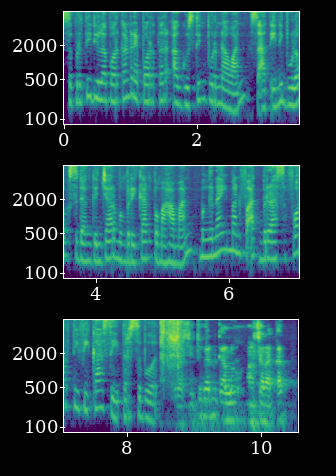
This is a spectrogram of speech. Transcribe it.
Seperti dilaporkan reporter Agustin Purnawan, saat ini Bulog sedang gencar memberikan pemahaman mengenai manfaat beras fortifikasi tersebut. Beras itu kan kalau masyarakat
